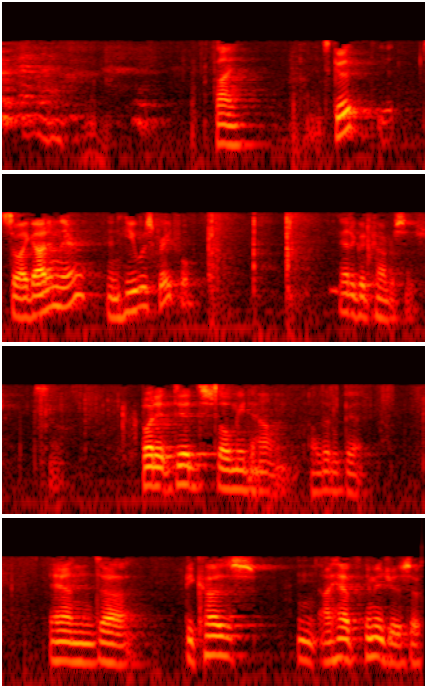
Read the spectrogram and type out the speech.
Fine. It's good. So I got him there, and he was grateful. Had a good conversation. So. But it did slow me down a little bit. And uh, because I have images of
